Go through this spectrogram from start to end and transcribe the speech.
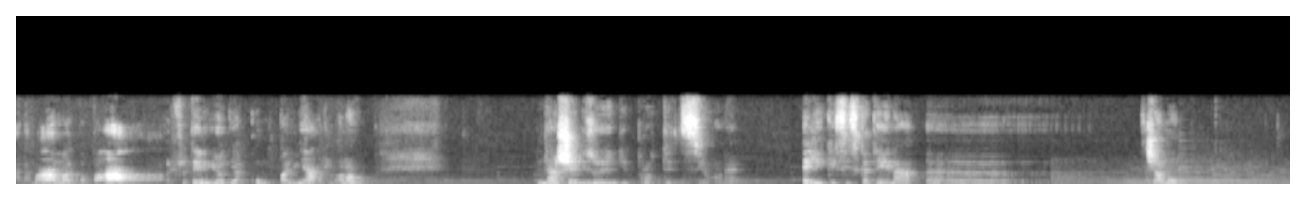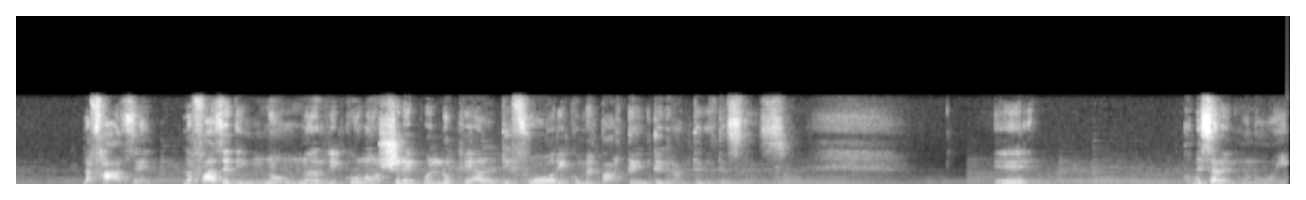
alla mamma, al papà, al fratellino di accompagnarlo, no? Nasce il bisogno di protezione. È lì che si scatena, eh, diciamo, la fase, la fase di non riconoscere quello che è al di fuori come parte integrante di te stesso. E come saremmo noi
